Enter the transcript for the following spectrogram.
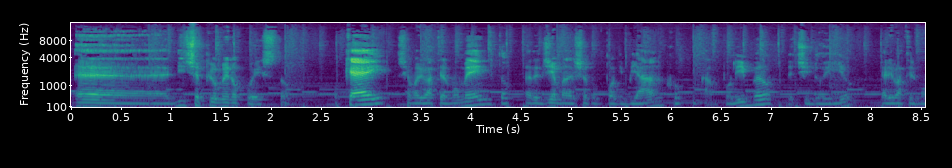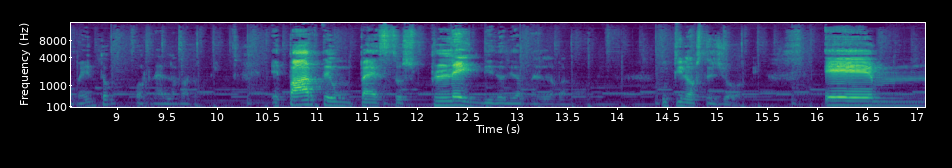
eh, dice più o meno questo. Ok, siamo arrivati al momento, la regia mi ha lasciato un po' di bianco, campo libero, decido io, è arrivato il momento, Ornella Vanoni. E parte un pezzo splendido di Ornella Vanoni tutti i nostri giorni. E ehm,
